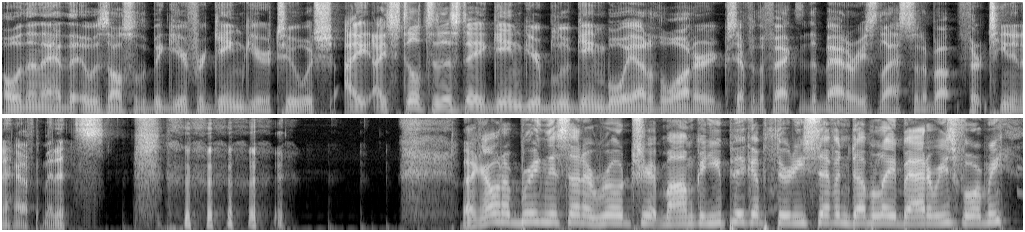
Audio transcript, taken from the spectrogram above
oh, and then they had the, it was also the big year for Game Gear too, which I, I still to this day Game Gear blew Game Boy out of the water, except for the fact that the batteries lasted about 13 and a half minutes. like I want to bring this on a road trip, Mom. Can you pick up 37 AA batteries for me?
